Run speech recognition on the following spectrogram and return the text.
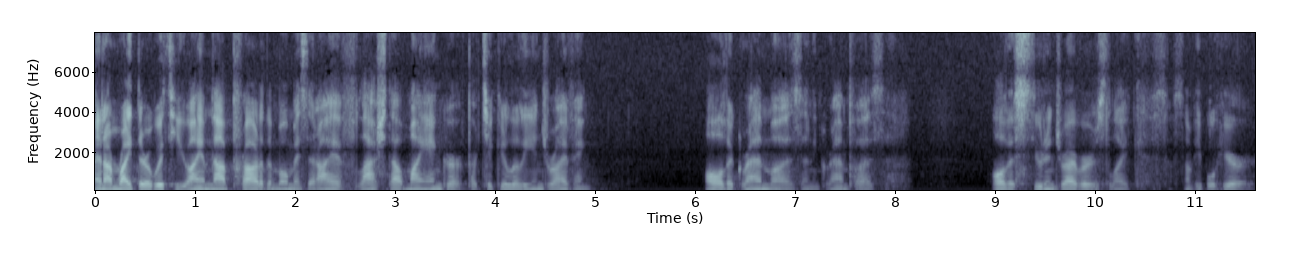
And I'm right there with you. I am not proud of the moments that I have lashed out my anger, particularly in driving all the grandmas and grandpas, all the student drivers, like some people here,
